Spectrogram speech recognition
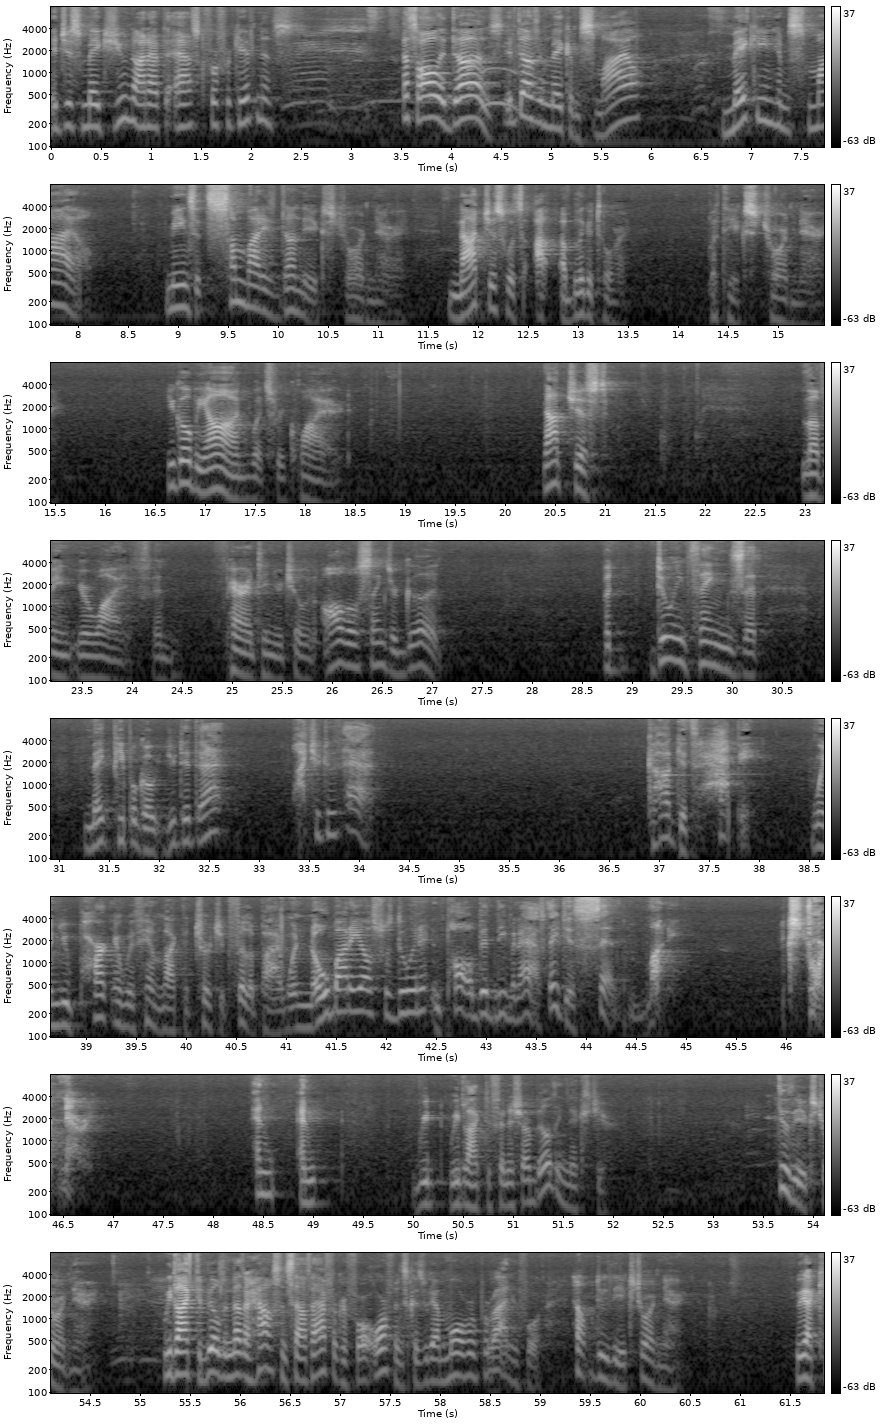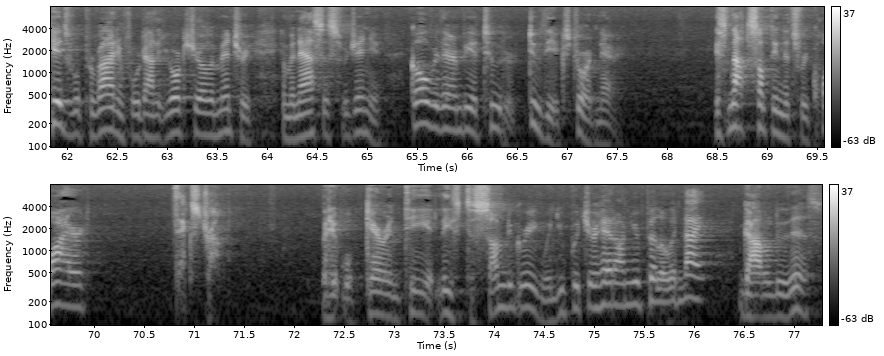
It just makes you not have to ask for forgiveness. That's all it does. It doesn't make him smile. Making him smile means that somebody's done the extraordinary, not just what's obligatory, but the extraordinary. You go beyond what's required. Not just loving your wife and parenting your children. All those things are good. But doing things that make people go, You did that? Why'd you do that? God gets happy when you partner with him like the church at Philippi, when nobody else was doing it and Paul didn't even ask. They just sent money. Extraordinary. And, and we'd, we'd like to finish our building next year. Do the extraordinary. We'd like to build another house in South Africa for orphans because we got more we're providing for. Help do the extraordinary. We got kids we're providing for down at Yorkshire Elementary in Manassas, Virginia. Go over there and be a tutor. Do the extraordinary. It's not something that's required, it's extra. But it will guarantee, at least to some degree, when you put your head on your pillow at night, God will do this.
